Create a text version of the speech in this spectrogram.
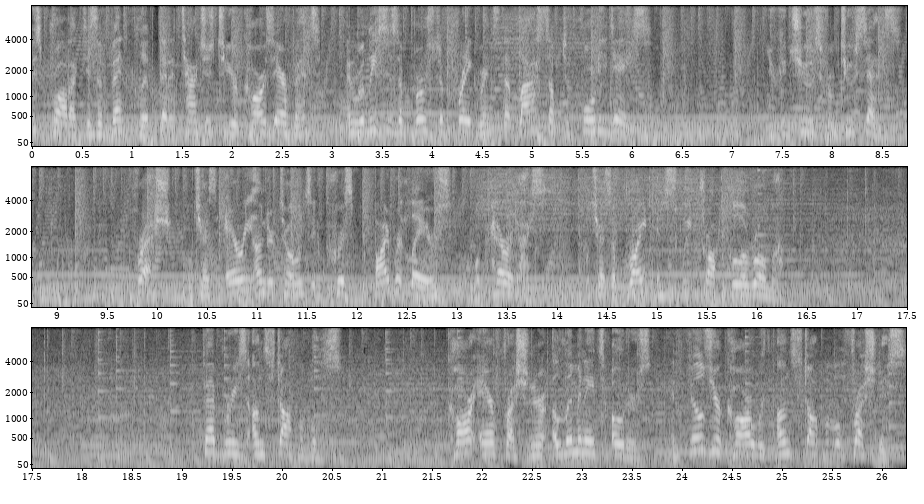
This product is a vent clip that attaches to your car's air vents and releases a burst of fragrance that lasts up to 40 days. You can choose from two scents. Fresh, which has airy undertones and crisp, vibrant layers, or Paradise, which has a bright and sweet tropical aroma. Febreze Unstoppables. Car air freshener eliminates odors and fills your car with unstoppable freshness.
